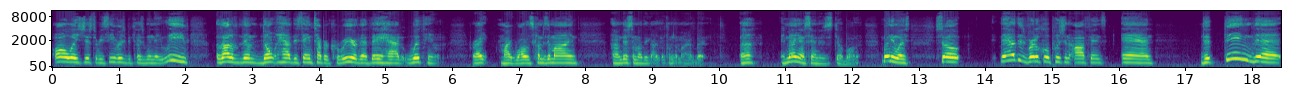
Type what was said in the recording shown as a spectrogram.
always just the receivers because when they leave, a lot of them don't have the same type of career that they had with him, right? Mike Wallace comes to mind. Um, there's some other guys that come to mind, but uh, Emmanuel Sanders is still balling. But anyways, so they have this vertical pushing offense, and the thing that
